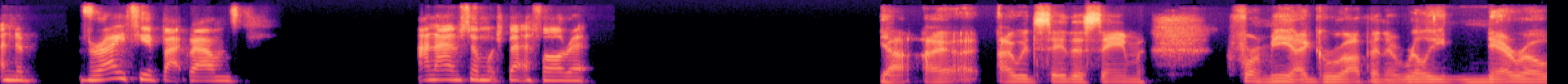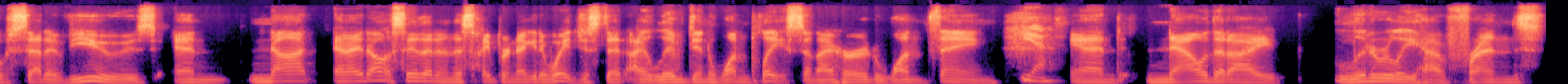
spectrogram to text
and a variety of backgrounds. And I am so much better for it. Yeah, I I would say the same for me, I grew up in a really narrow set of views and not, and I don't say that in this hyper negative way, just that I lived in one place and I heard one thing. Yeah. And now that I literally have friends,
